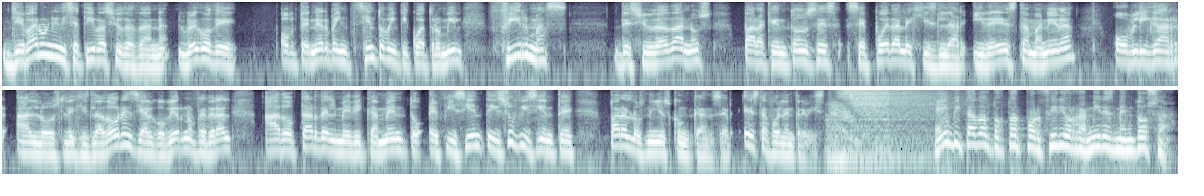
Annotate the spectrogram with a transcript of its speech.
llevar una iniciativa ciudadana luego de obtener 124 mil firmas de ciudadanos para que entonces se pueda legislar y de esta manera obligar a los legisladores y al gobierno federal a dotar del medicamento eficiente y suficiente para los niños con cáncer. Esta fue la entrevista. He invitado al doctor Porfirio Ramírez Mendoza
